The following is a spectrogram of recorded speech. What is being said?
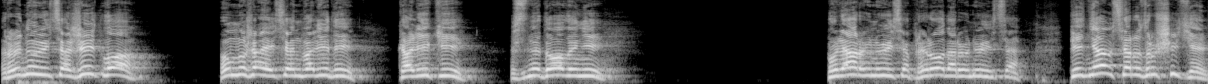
руйнується житло, умножаються інваліди, каліки, знедолені. Поля руйнуються, природа руйнується. Піднявся розрушитель.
